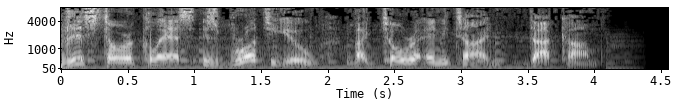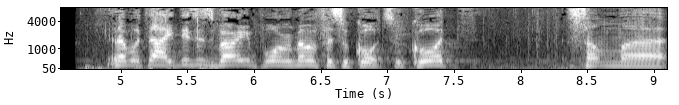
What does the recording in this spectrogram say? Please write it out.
This Torah class is brought to you by TorahAnytime.com. Rabotai, this is very important. Remember for Sukkot. Sukkot, some uh.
